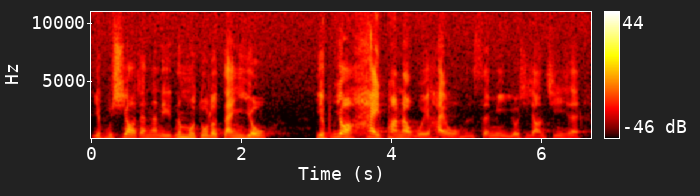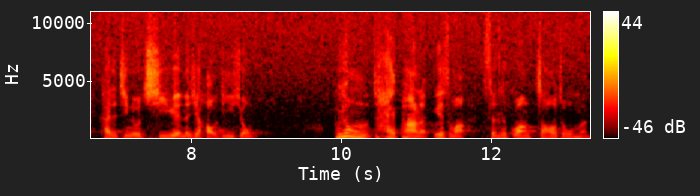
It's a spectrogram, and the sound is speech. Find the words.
也不需要在那里那么多的担忧，也不要害怕那危害我们生命。尤其像今现在开始进入七月，那些好弟兄，不用害怕了，因为什么？神的光照着我们，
